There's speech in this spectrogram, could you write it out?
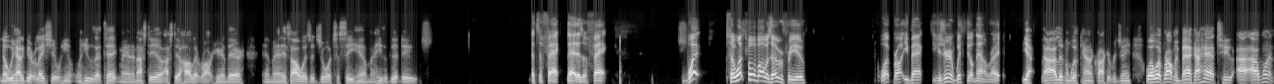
you know, we had a good relationship with him when he was at Tech, man. And I still, I still holler at Rock here and there. And man, it's always a joy to see him, man. He's a good dude. That's a fact. That is a fact. What? So once football was over for you, what brought you back? Because you're in Wytheville now, right? Yeah, I live in Wythe County, Crockett, Virginia. Well, what brought me back? I had to. I, I went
